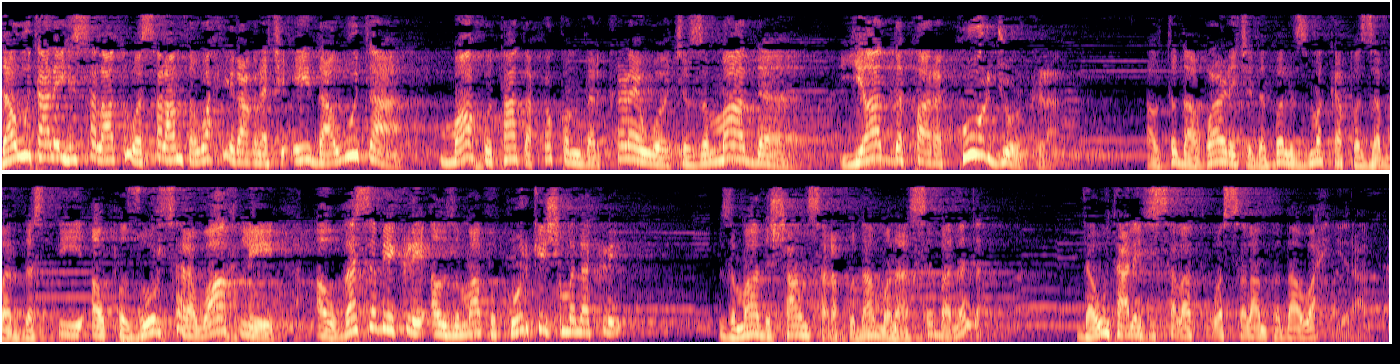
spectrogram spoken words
داود علیه السلام وسلام ته وحی راغله چې ای داوده ما خو تا ته حکم درکړی و چې زما د یاد دپاره کور جوړ کړه او ته دا غواړې چې د بل ځمکه په زبردستي او په زور سره واخلې او غصب یې کړې او زما په کور کې شمله کړې زما د شان سره خو دا مناسبه نه ده داود علیه السلام وسلام ته دا وحی راغله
